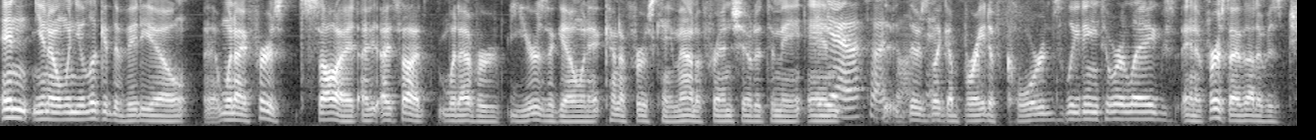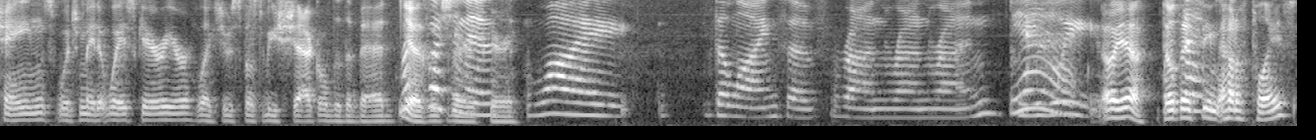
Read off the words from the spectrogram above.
And you know, when you look at the video, uh, when I first saw it, I, I saw it whatever years ago when it kind of first came out. A friend showed it to me, and Yeah, that's how I th- saw it, there's too. like a braid of cords leading to her legs. And at first, I thought it was chains, which made it way scarier. Like she was supposed to be shackled to the bed. My yeah, it's- it's question very is scary. why the lines of run, run, run. Please Yeah. leave. Oh yeah, don't What's they that? seem out of place?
